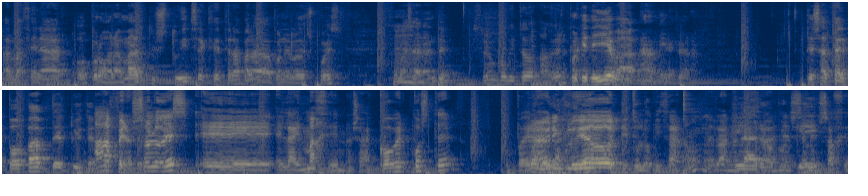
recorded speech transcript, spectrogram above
almacenar o programar tus tweets, etcétera, para ponerlo después, más Mm. adelante. Estoy un poquito... A ver... Porque te lleva. Ah, mira, claro. Te salta el pop-up del Twitter. Ah, pero solo es eh, la imagen, o sea, cover póster. Podría Bueno, haber incluido el título, quizá, ¿no? La Claro, en ese porque mensaje.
